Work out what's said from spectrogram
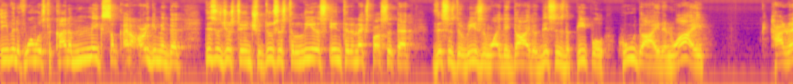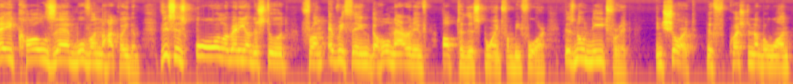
even if one was to kind of make some kind of argument that this is just to introduce us, to lead us into the next pasuk, that this is the reason why they died, or this is the people who died and why. Hare kolze on mahakoidim. This is all already understood from everything, the whole narrative up to this point, from before. There's no need for it. In short, the f- question number one,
